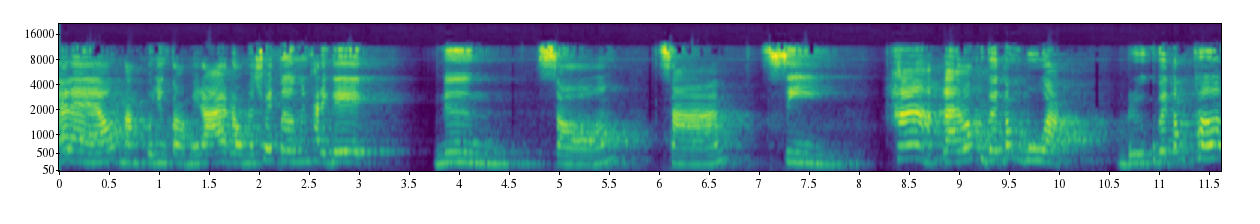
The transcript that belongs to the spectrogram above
ได้แล้ว บางคนยังตอบไม่ได้ เรามาช่วยเติมกันค่ะเด็กๆหนึ่ง สองสามสี่ห้าแปลว่าครูเบสต้องบวก หรือครูเบสต้องเพิ่ม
